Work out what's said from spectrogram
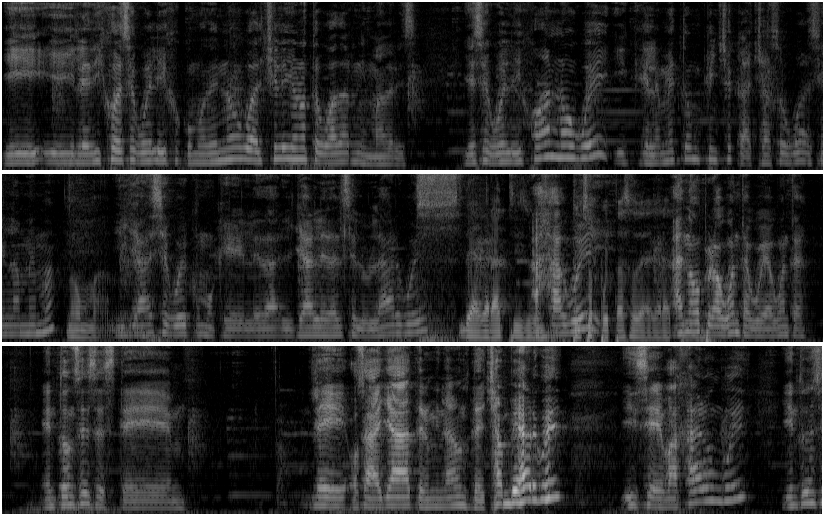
Y, y le dijo a ese güey, le dijo como de, no, güey, al chile yo no te voy a dar ni madres. Y ese güey le dijo, ah, no, güey, y que le mete un pinche cachazo, güey, así en la mema. No mames. Y ya ese güey como que le da, ya le da el celular, güey. De a gratis, güey. Ajá, güey. Pinche putazo de a gratis. Ah, no, güey. pero aguanta, güey, aguanta. Entonces, este. Le, o sea, ya terminaron de chambear, güey. Y se bajaron, güey. Y entonces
